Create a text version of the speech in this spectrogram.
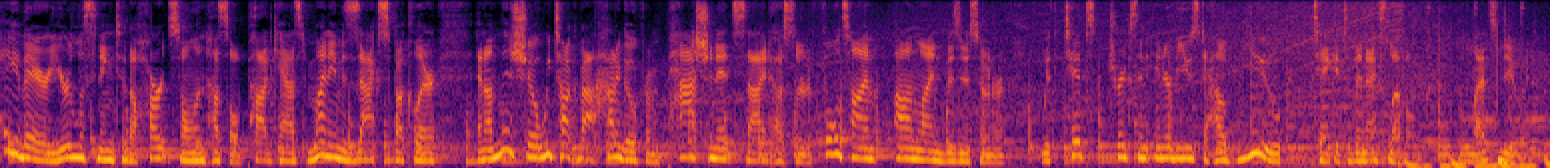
Hey there, you're listening to the Heart, Soul, and Hustle podcast. My name is Zach Spuckler, and on this show, we talk about how to go from passionate side hustler to full time online business owner with tips, tricks, and interviews to help you take it to the next level. Let's do it.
